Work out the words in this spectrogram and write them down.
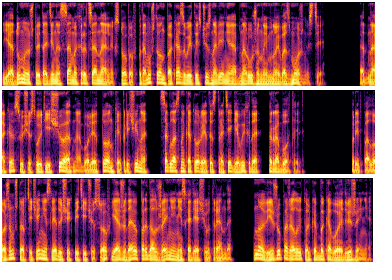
Я думаю, что это один из самых рациональных стопов, потому что он показывает исчезновение обнаруженной мной возможности, Однако существует еще одна, более тонкая причина, согласно которой эта стратегия выхода работает. Предположим, что в течение следующих пяти часов я ожидаю продолжения нисходящего тренда, но вижу, пожалуй, только боковое движение.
